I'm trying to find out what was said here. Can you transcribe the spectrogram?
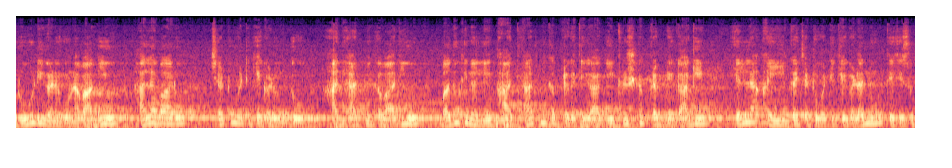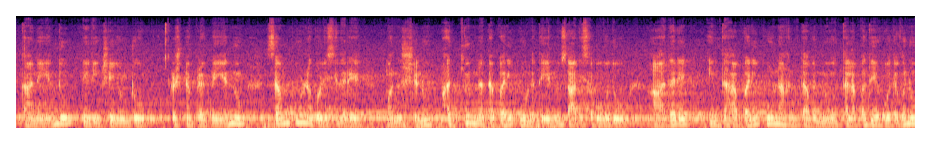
ರೂಢಿಗನುಗುಣವಾಗಿಯೂ ಹಲವಾರು ಚಟುವಟಿಕೆಗಳುಂಟು. ಆಧ್ಯಾತ್ಮಿಕವಾದಿಯು ಬದುಕಿನಲ್ಲಿ ಆಧ್ಯಾತ್ಮಿಕ ಪ್ರಗತಿಗಾಗಿ, ಕೃಷ್ಣ ಪ್ರಜ್ಞೆಗಾಗಿ ಎಲ್ಲ ಐಹಿಕ ಚಟುವಟಿಕೆಗಳನ್ನು ತ್ಯಜಿಸುತ್ತಾನೆ ಎಂದು ನಿರೀಕ್ಷೆಯುಂಟು. ಕೃಷ್ಣ ಪ್ರಜ್ಞೆಯನ್ನು ಸಂಪೂರ್ಣಗೊಳಿಸಿದರೆ ಮನುಷ್ಯನು ಅತ್ಯುನ್ನತ ಪರಿಪೂರ್ಣತೆಯನ್ನು ಸಾಧಿಸಬಹುದು. ಆದರೆ ಇಂತಹ ಪರಿಪೂರ್ಣ ಹಂತವನ್ನು ತಲಪದೇ ಹೋದವನು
